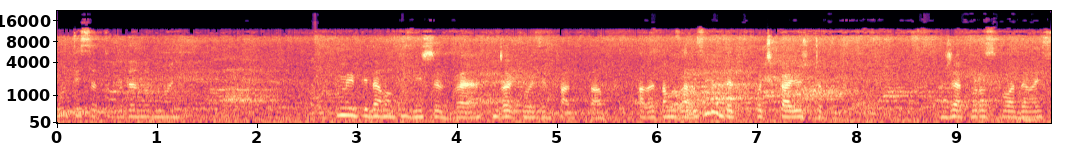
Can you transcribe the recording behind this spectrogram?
бутися, то буде нормально. Ми підемо пізніше в джакузі в хат але там зараз люди, почекаю, щоб вже порозходились.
